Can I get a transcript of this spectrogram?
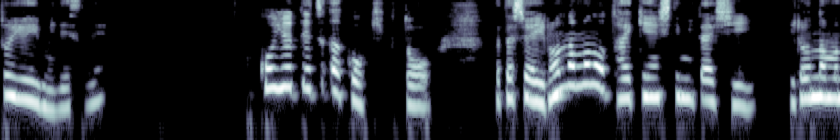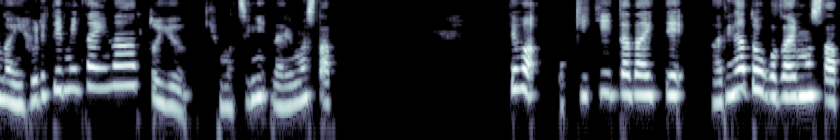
という意味ですね。こういう哲学を聞くと、私はいろんなものを体験してみたいし、いろんなものに触れてみたいなという気持ちになりました。では、お聴きいただいてありがとうございました。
